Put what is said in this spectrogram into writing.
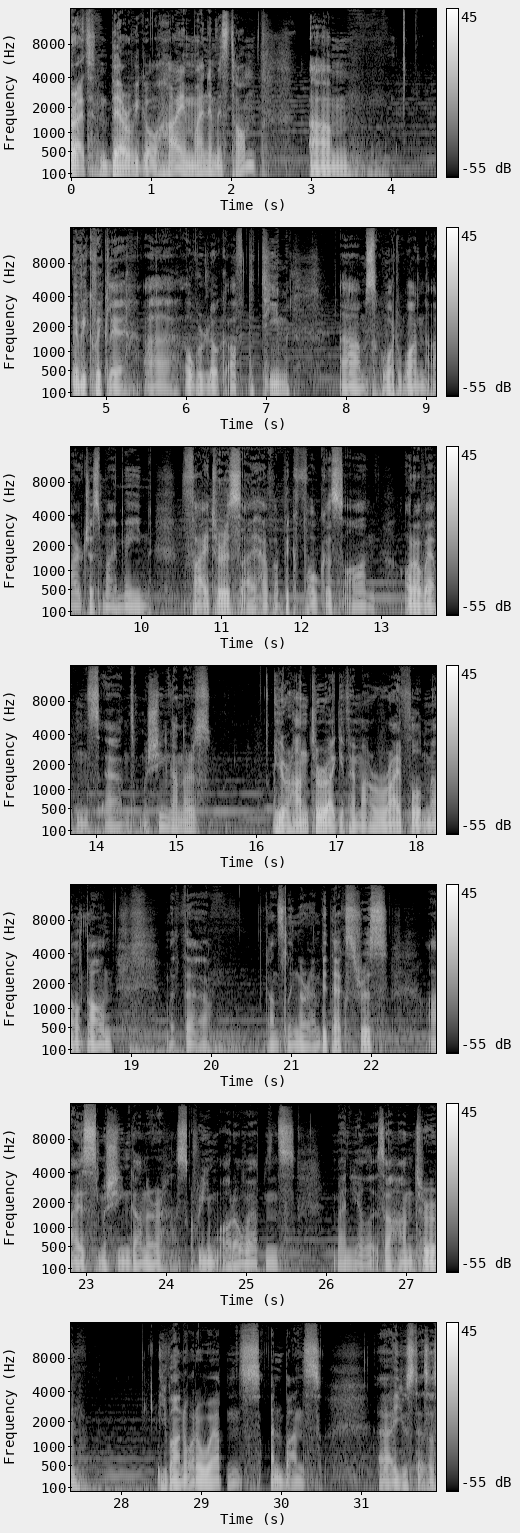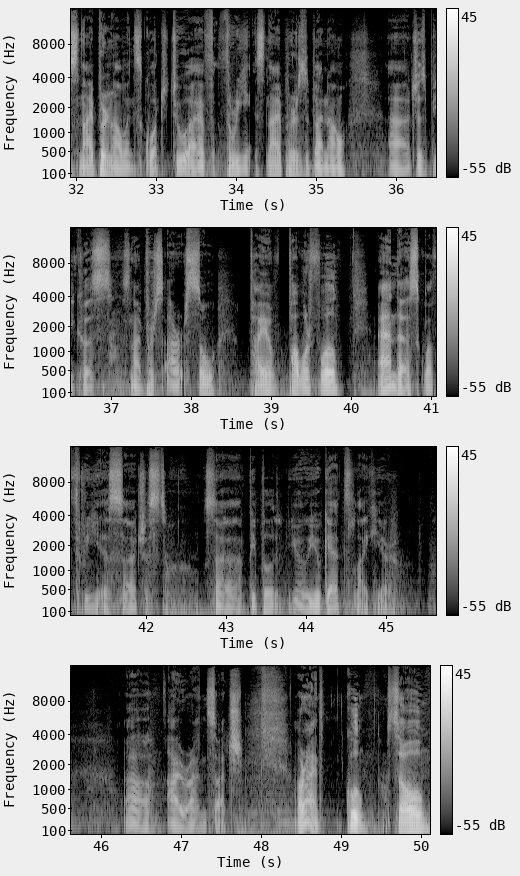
All right, there we go. Hi, my name is Tom. Um, maybe quickly uh, overlook of the team. Um, squad one are just my main fighters. I have a big focus on auto weapons and machine gunners. Your hunter, I give him a rifle meltdown with the gunslinger ambidextrous, ice machine gunner, scream auto weapons. Manuel is a hunter. Ivan auto weapons and Buns uh, used as a sniper. Now in squad 2 I have three snipers by now uh, just because snipers are so powerful and uh, squad 3 is uh, just uh, people you, you get like here uh, Ira and such. Alright, cool. So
